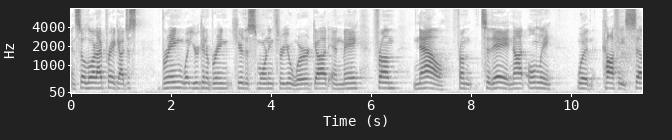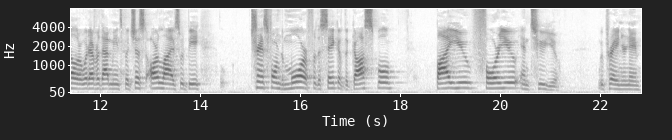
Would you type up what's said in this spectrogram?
And so, Lord, I pray, God, just bring what you're going to bring here this morning through your word, God, and may from now, from today, not only would coffee sell or whatever that means, but just our lives would be transformed more for the sake of the gospel, by you, for you, and to you. We pray in your name.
